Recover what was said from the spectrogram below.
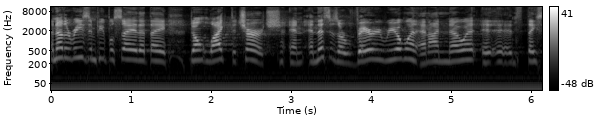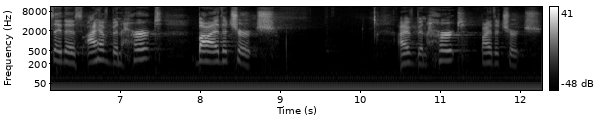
Another reason people say that they don't like the church, and, and this is a very real one, and I know it, it, it they say this I have been hurt by the church. I have been hurt by the church.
